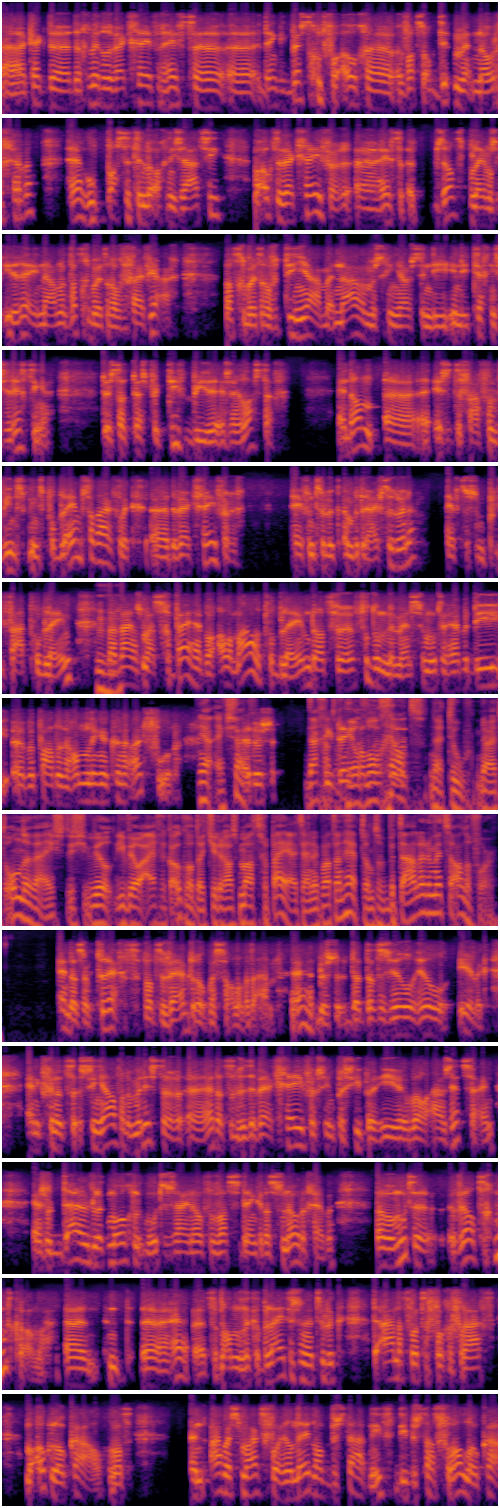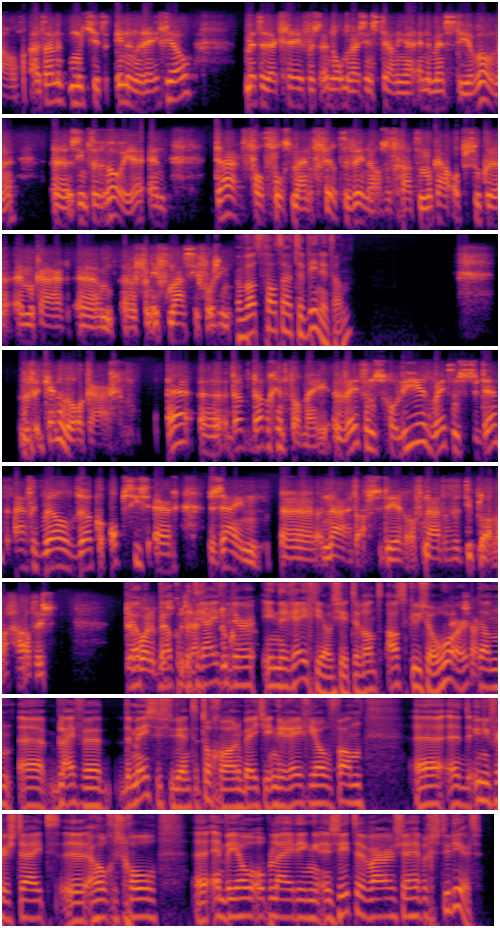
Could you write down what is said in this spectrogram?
Uh, kijk, de, de gemiddelde werkgever heeft uh, uh, denk ik best goed voor ogen wat ze op dit moment nodig hebben. Hè, hoe past het in de organisatie? Maar ook de werkgever heeft hetzelfde probleem als iedereen, namelijk wat gebeurt er over vijf jaar? Wat gebeurt er over tien jaar? Met name misschien juist in die, in die technische richtingen. Dus dat perspectief bieden is heel lastig. En dan is het de vraag van wiens, wiens probleem is dat eigenlijk? de werkgever heeft natuurlijk een bedrijf te runnen heeft dus een privaat probleem. Mm -hmm. Maar wij als maatschappij hebben allemaal het probleem dat we voldoende mensen moeten hebben die uh, bepaalde handelingen kunnen uitvoeren. Ja, exact. Uh, dus daar gaat heel veel geld we... naartoe, naar het onderwijs. Dus je wil, je wil eigenlijk ook wel dat je er als maatschappij uiteindelijk wat aan hebt. Want we betalen er met z'n allen voor. En dat is ook terecht, want we hebben er ook met z'n allen wat aan. Hè? Dus dat, dat is heel, heel eerlijk. En ik vind het signaal van de minister uh, dat de, werkgevers in principe hier wel aan zet zijn. En zo duidelijk mogelijk moeten zijn over wat ze denken dat ze nodig hebben. Maar we moeten wel tegemoetkomen. Uh, het landelijke beleid is er natuurlijk, de aandacht wordt ervoor gevraagd, maar ook lokaal. Want een arbeidsmarkt voor heel Nederland bestaat niet, die bestaat vooral lokaal. Uiteindelijk moet je het in een regio met de werkgevers en de onderwijsinstellingen en de mensen die er wonen uh, zien te rooien. En daar valt volgens mij nog veel te winnen als het gaat om elkaar opzoeken en elkaar uh, uh, van informatie voorzien. En wat valt daar te winnen dan? We kennen we elkaar. Hè? Daar, daar, begint het al mee. Weet een scholier, weet een student eigenlijk wel welke opties er zijn na het afstuderen of nadat het diploma gehaald is? Welke, welke bedrijven er in de regio zitten. Want als ik u zo hoor, exact. dan blijven de meeste studenten toch gewoon een beetje in de regio van de universiteit, uh, hogeschool, uh, mbo-opleiding zitten waar ze hebben gestudeerd.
